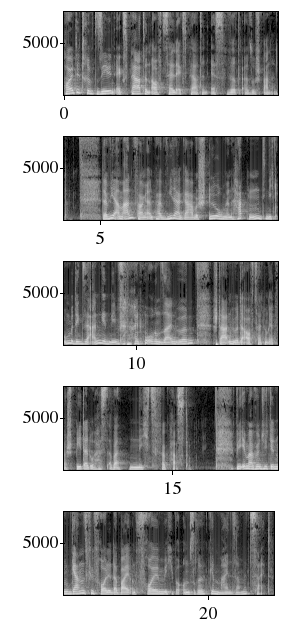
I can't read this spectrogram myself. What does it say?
Heute trifft Seelenexpertin auf Zellexpertin. Es wird also spannend. Da wir am Anfang ein paar Wiedergabestörungen hatten, die nicht unbedingt sehr angenehm für deine Ohren sein würden, starten wir mit der Aufzeichnung etwas später. Du hast aber nichts verpasst. Wie immer wünsche ich dir nun ganz viel Freude dabei und freue mich über unsere gemeinsame Zeit.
